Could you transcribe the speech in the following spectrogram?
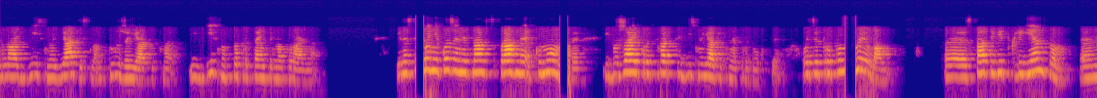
вона дійсно якісна, дуже якісна і дійсно 100% натуральна. І на сьогодні кожен із нас прагне економити і бажає користуватися дійсно якісною продукцією. Отже, пропоную вам е, стати від клієнтом е,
